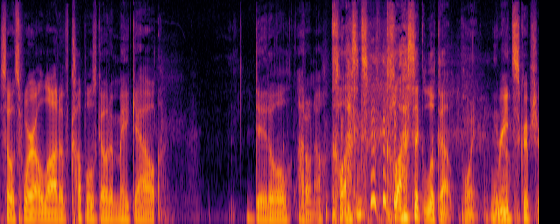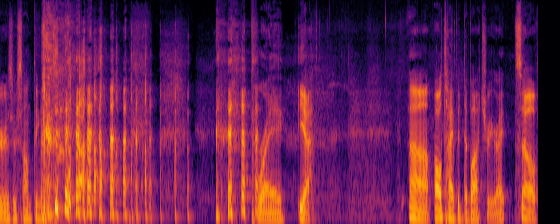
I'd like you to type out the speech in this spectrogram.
so it's where a lot of couples go to make out diddle, I don't know. Classic, classic lookup point. Read scriptures or something. pray. Yeah. Uh, all type of debauchery, right? So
